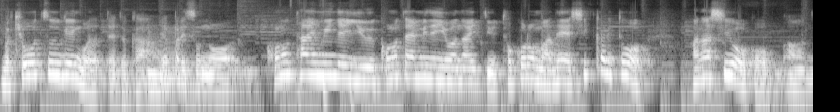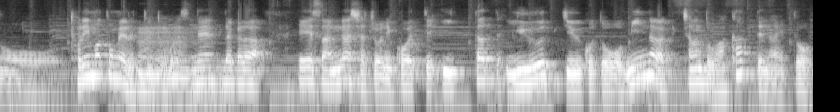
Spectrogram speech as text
まあ共通言語だったりとか、うん。やっぱりそのこのタイミングで言うこのタイミングで言わないっていうところまでしっかりと話をこうあの取りまとめるっていうところですね、だから A さんが社長にこうやって言ったって言うっていうことをみんながちゃんと分かってないと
